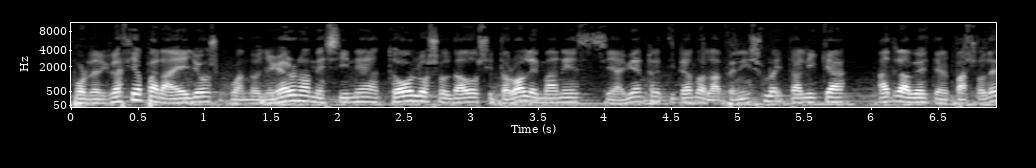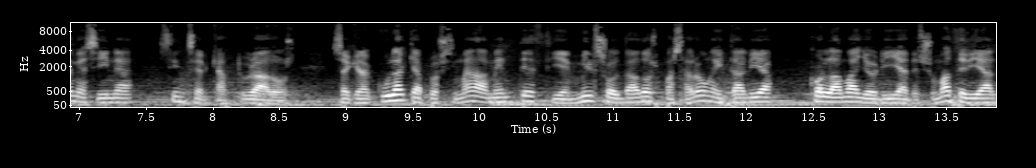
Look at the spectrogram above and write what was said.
Por desgracia para ellos, cuando llegaron a Messina, todos los soldados italo-alemanes se habían retirado a la península itálica a través del paso de Messina sin ser capturados. Se calcula que aproximadamente 100.000 soldados pasaron a Italia con la mayoría de su material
